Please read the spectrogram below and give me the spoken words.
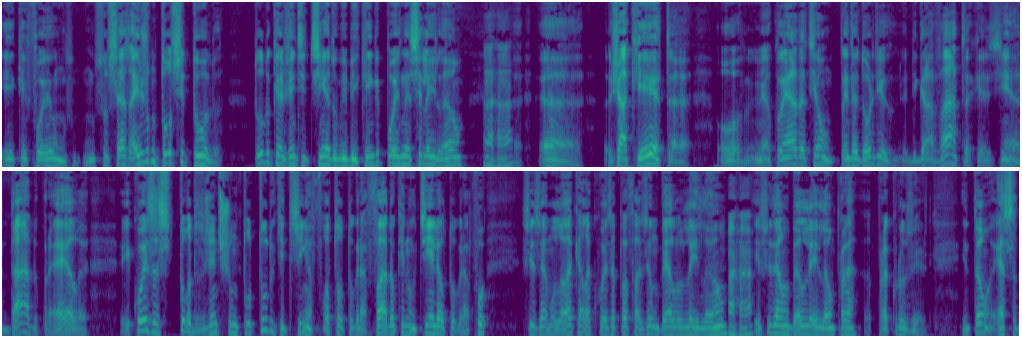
e que foi um, um sucesso. Aí juntou-se tudo. Tudo que a gente tinha do BB King pôs nesse leilão. Aham. Ah, jaqueta. Ou minha cunhada tinha um prendedor de, de gravata que ele tinha dado para ela. E coisas todas. A gente juntou tudo que tinha, foto autografada, o que não tinha, ele autografou. Fizemos lá aquela coisa para fazer um belo leilão. Aham. E fizemos um belo leilão para Cruz Verde. Então, essa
